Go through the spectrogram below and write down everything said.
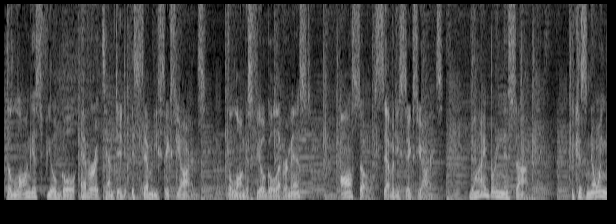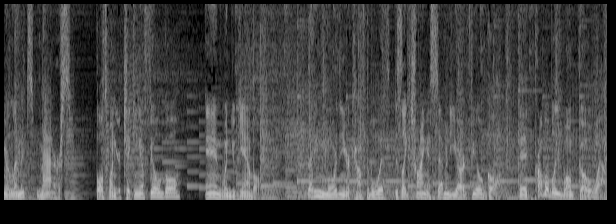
The longest field goal ever attempted is 76 yards. The longest field goal ever missed? Also 76 yards. Why bring this up? Because knowing your limits matters, both when you're kicking a field goal and when you gamble. Betting more than you're comfortable with is like trying a 70 yard field goal, it probably won't go well.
